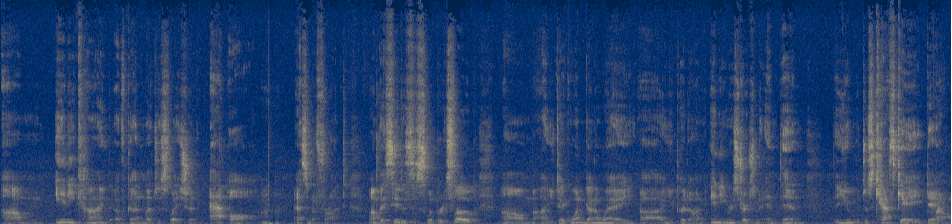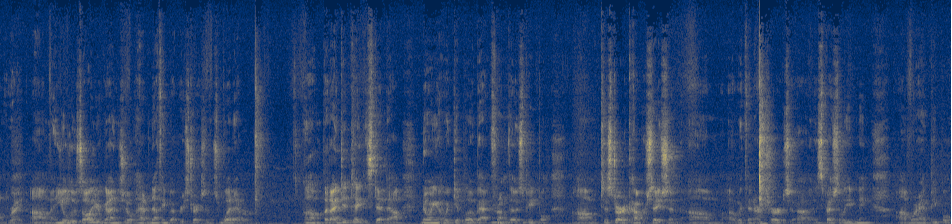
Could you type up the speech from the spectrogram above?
um, any kind of gun legislation at all as an affront. Um, they see it as a slippery slope. Um, uh, you take one gun away, uh, you put on any restriction, and then you will just cascade down. Right, right. Um, and you'll lose all your guns. You'll have nothing but restrictions, whatever. Um, but I did take the step out, knowing I would get blowback from those people, um, to start a conversation um, uh, within our church, uh, a special evening um, where I had people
